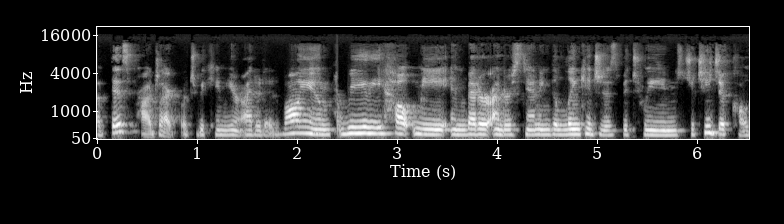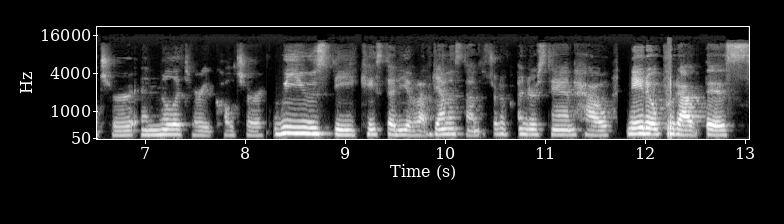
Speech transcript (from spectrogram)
of this project, which became your edited volume, really helped me in better understanding the linkages between strategic culture and military culture. We used the case study of Afghanistan to sort of understand how NATO put out this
